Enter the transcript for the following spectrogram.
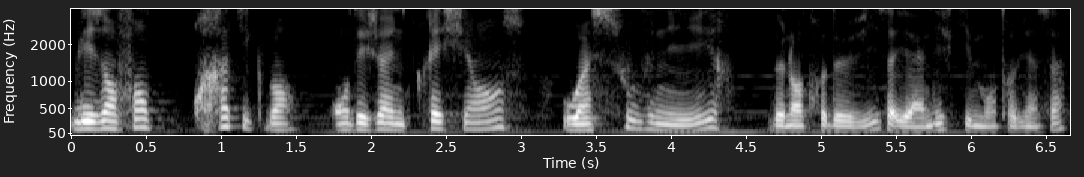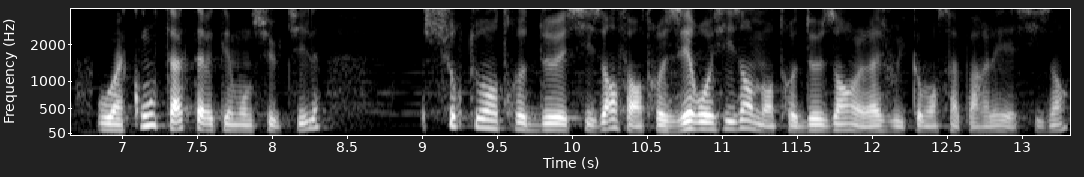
les enfants, pratiquement, ont déjà une préscience ou un souvenir de l'entre-deux-vie, il y a un livre qui montre bien ça, ou un contact avec les mondes subtils, surtout entre 2 et 6 ans, enfin entre 0 et 6 ans, mais entre 2 ans, l'âge où ils commencent à parler, et 6 ans,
